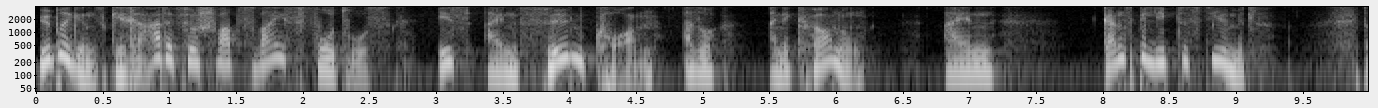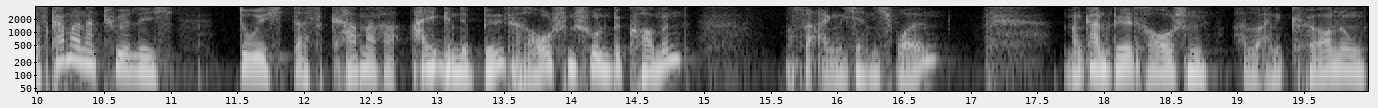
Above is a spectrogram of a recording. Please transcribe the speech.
Übrigens, gerade für Schwarz-Weiß-Fotos ist ein Filmkorn, also eine Körnung, ein ganz beliebtes Stilmittel. Das kann man natürlich durch das kameraeigene Bildrauschen schon bekommen, was wir eigentlich ja nicht wollen. Man kann Bildrauschen, also eine Körnung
